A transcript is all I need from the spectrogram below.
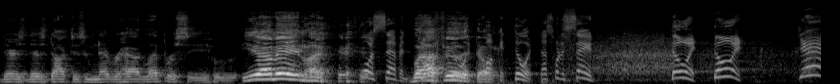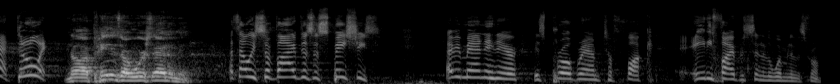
There's there's doctors who never had leprosy who you know what I mean like Four seven. But do I it, feel do it, though. Fuck it, do it. That's what it's saying. Do it, do it. Yeah, do it. No, our pain's our worst enemy. That's how we survived as a species. Every man in here is programmed to fuck 85% of the women in this room.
